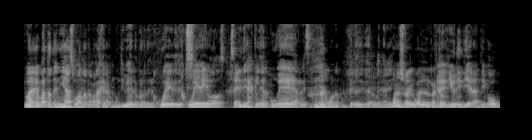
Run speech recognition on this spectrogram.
Igual en el 4 tenías su onda, ¿te acordás que era como un developer del jue de juegos? sí. Y tenías que leer QRs, y tenías como una- pero de repente en el, Bueno, yo igual el en resto. el Unity eran tipo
